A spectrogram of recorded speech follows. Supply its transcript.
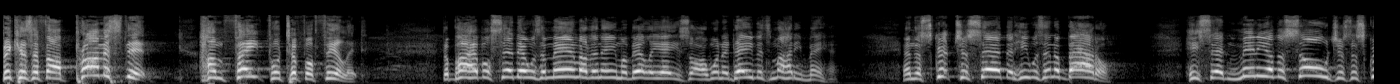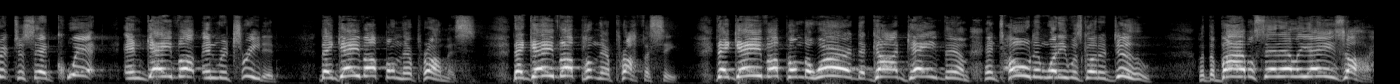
because if I promised it, I'm faithful to fulfill it. The Bible said there was a man by the name of Eleazar, one of David's mighty men. And the scripture said that he was in a battle. He said, Many of the soldiers, the scripture said, quit and gave up and retreated. They gave up on their promise. They gave up on their prophecy. They gave up on the word that God gave them and told them what he was going to do. But the Bible said Eleazar,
